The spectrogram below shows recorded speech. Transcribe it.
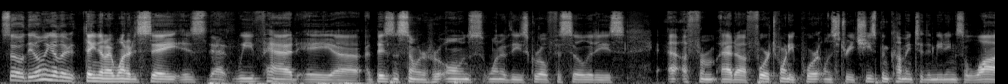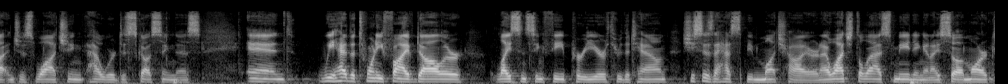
So the only other thing that I wanted to say is that we've had a, uh, a business owner who owns one of these grow facilities uh, from at uh, 420 Portland Street. She's been coming to the meetings a lot and just watching how we're discussing this. And we had the $25 licensing fee per year through the town. She says that has to be much higher. And I watched the last meeting and I saw Mark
